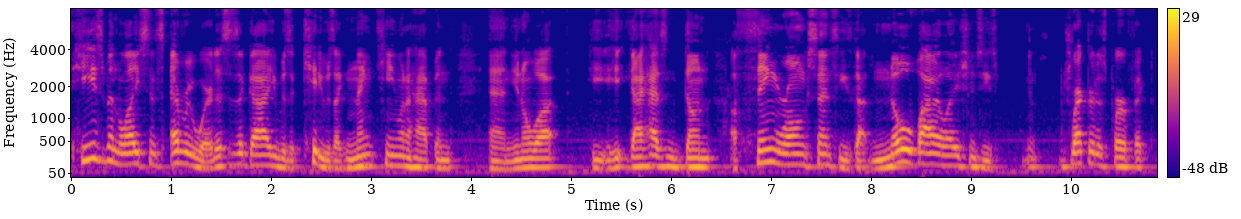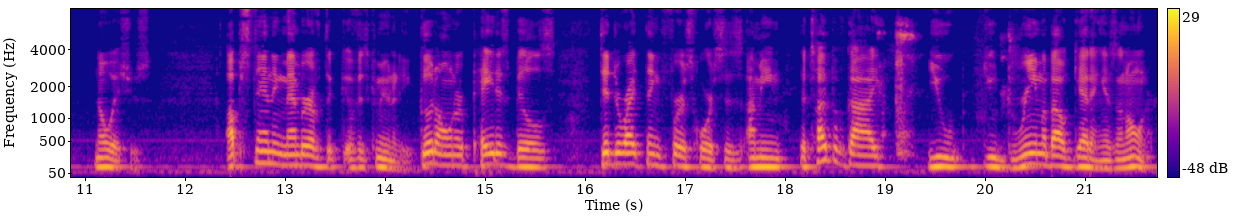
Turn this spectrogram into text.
he's been licensed everywhere. This is a guy, he was a kid, he was like 19 when it happened. And you know what? He, he guy hasn't done a thing wrong since. He's got no violations. He's his record is perfect, no issues. Upstanding member of the of his community, good owner, paid his bills, did the right thing for his horses. I mean, the type of guy you you dream about getting as an owner.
